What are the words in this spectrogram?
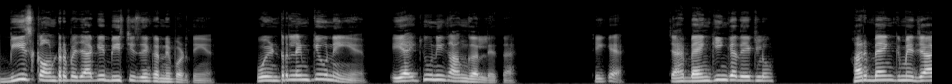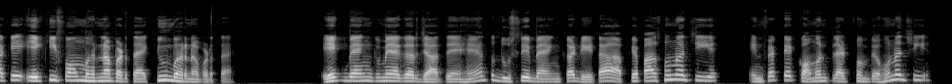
बीस काउंटर पे जाके बीस चीज़ें करनी पड़ती हैं। वो इंटरलिंक क्यों नहीं है? एआई क्यों नहीं काम कर लेता है? ठीक है? चाहे बैंकिंग का देख लो। हर बैंक में जाके एक ही फॉर्म भरना पड़ता है। क्यों भरना पड़ता है? एक बैंक में अगर जाते हैं तो दूसरे बैंक का डेटा आपके पास होना चाहिए। इनफैक्ट एक कॉमन प्लेटफॉर्म पे होना चाहिए।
